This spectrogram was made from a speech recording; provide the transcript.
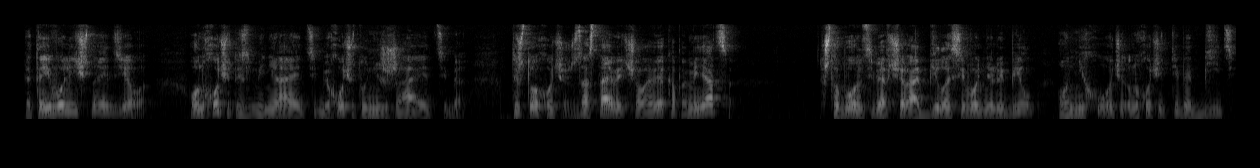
Это его личное дело. Он хочет изменяет тебе, хочет унижает тебя. Ты что хочешь, заставить человека поменяться? Чтобы он тебя вчера бил, а сегодня любил? Он не хочет, он хочет тебя бить.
